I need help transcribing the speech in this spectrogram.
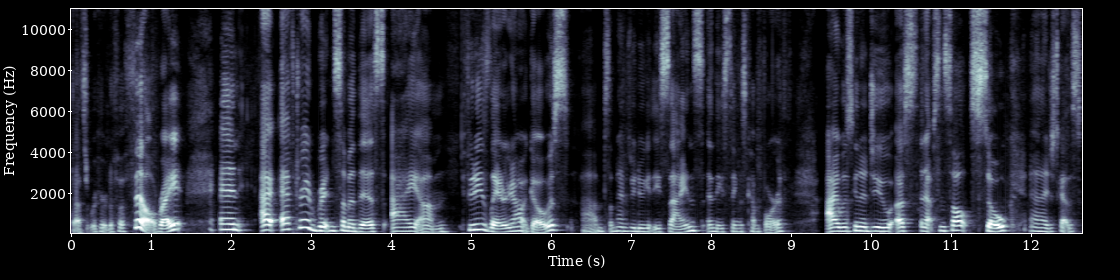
that's what we're here to fulfill right? And I, after i had written some of this i um a few days later you know how it goes? Um, sometimes we do get these signs and these things come forth. I was going to do a, an epsom salt soak and i just got this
